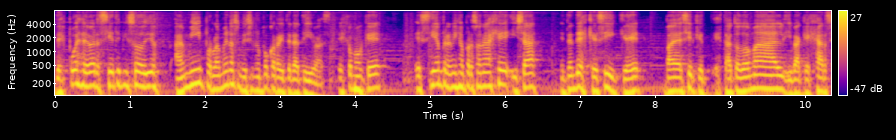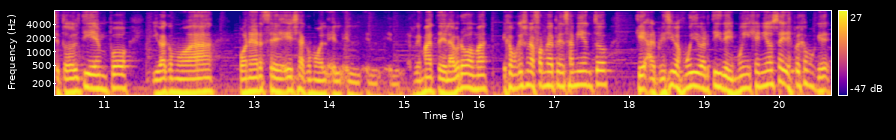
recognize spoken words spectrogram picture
después de ver siete episodios, a mí por lo menos me hicieron un poco reiterativas. Es como que es siempre el mismo personaje y ya entendés que sí, que va a decir que está todo mal y va a quejarse todo el tiempo y va como a ponerse ella como el- el- el- el remate de la broma. Es como que es una forma de pensamiento que al principio es muy divertida y muy ingeniosa y después como que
